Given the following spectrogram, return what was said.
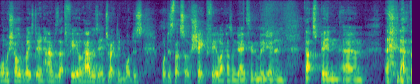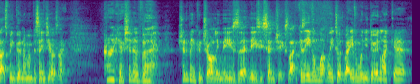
what are my shoulder blades doing? How does that feel? How is it interacting? What does what does that sort of shape feel like as I'm going through the movement? Yeah. And that's been um, that, that's been good. And I remember saying to you, I was like, crikey, I should have. Uh, should have been controlling these uh, these eccentrics like because even what we talked about even when you're doing like a,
